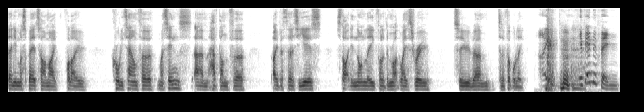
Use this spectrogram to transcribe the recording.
then in my spare time I follow Crawley Town for my sins. Um, have done for over 30 years. Started in non-league, followed them right the way through to um, to the football league. I, if anything,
